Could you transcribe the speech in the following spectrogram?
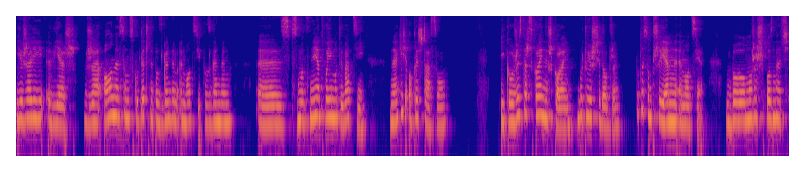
jeżeli wiesz, że one są skuteczne pod względem emocji, pod względem e, wzmocnienia Twojej motywacji na jakiś okres czasu i korzystasz z kolejnych szkoleń, bo czujesz się dobrze, bo to są przyjemne emocje, bo możesz poznać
